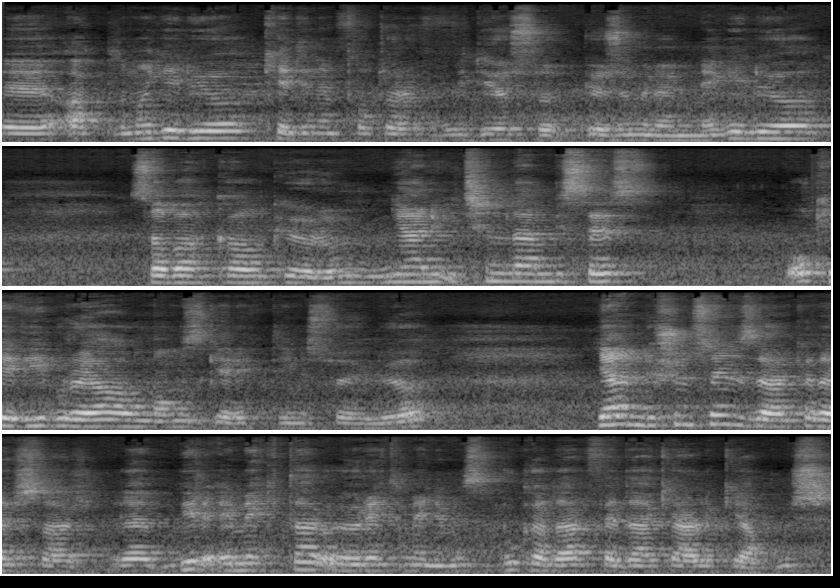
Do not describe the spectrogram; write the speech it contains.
e, aklıma geliyor. Kedinin fotoğrafı, videosu gözümün önüne geliyor. Sabah kalkıyorum. Yani içimden bir ses o kediyi buraya almamız gerektiğini söylüyor. Yani düşünsenize arkadaşlar e, bir emektar öğretmenimiz bu kadar fedakarlık yapmış.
